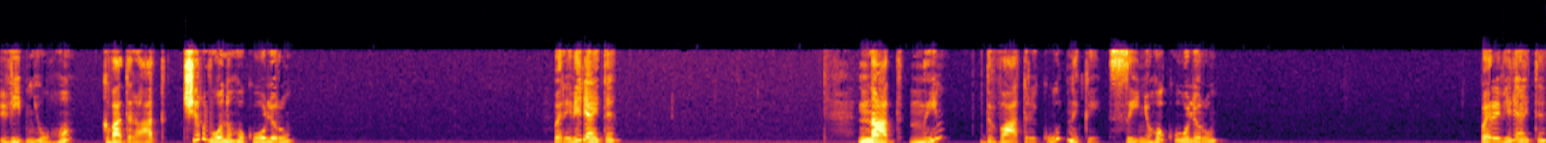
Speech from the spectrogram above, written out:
від нього квадрат червоного кольору. Перевіряйте. Над ним два трикутники синього кольору. Перевіряйте.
